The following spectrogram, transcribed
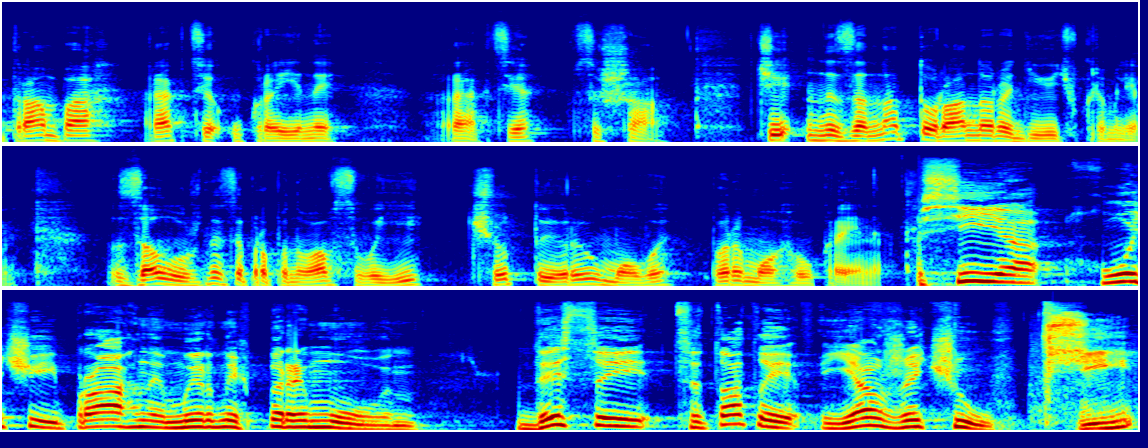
Трампа, реакція України, реакція в США. Чи не занадто рано радіють в Кремлі? Залужний запропонував свої чотири умови перемоги України. Росія хоче і прагне мирних перемовин. Десь ці цитати я вже чув. Всі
